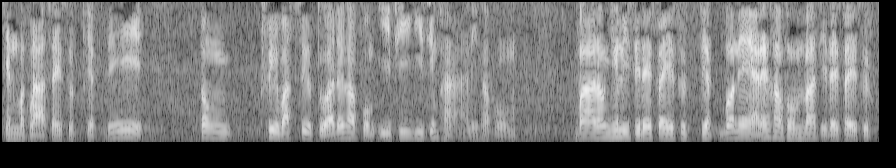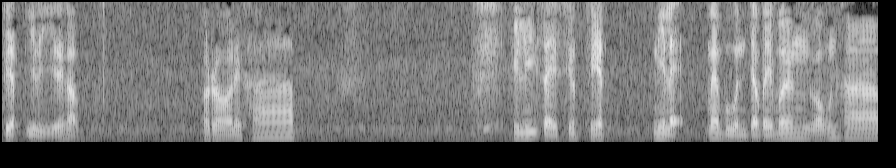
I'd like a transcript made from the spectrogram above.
เห็นบักลาใส่สุดเผ็ดเดิต้องซื้อบัตรซื้อตั๋วด้วยครับ ผม EP ยี่สิบห้านี่ครับ ผมว่าน้องยูริสิได้ใส่สุดเผ็ดบ่แน่เด้อครับ ผมว่าสิได้ใส่สุดเผ็ดอีหลีเด้อครับ รอเลยครับพี่ลิใส่ชุดเพชรนี่แหละ แม่บุญจะไปเบิ้งขอบคุณครับ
